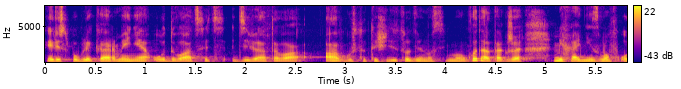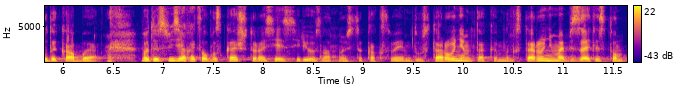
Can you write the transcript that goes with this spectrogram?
и Республикой Армения от 29 августа 1997 года, а также механизмов ОДКБ. В этой связи я хотела бы сказать, что Россия серьезно относится как к своим двусторонним, так и многосторонним обязательствам.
